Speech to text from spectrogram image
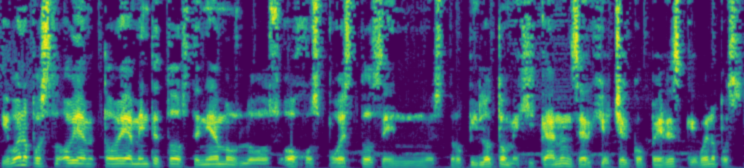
Y bueno, pues obviamente, obviamente todos teníamos los ojos puestos en nuestro piloto mexicano, en Sergio Checo Pérez, que bueno, pues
